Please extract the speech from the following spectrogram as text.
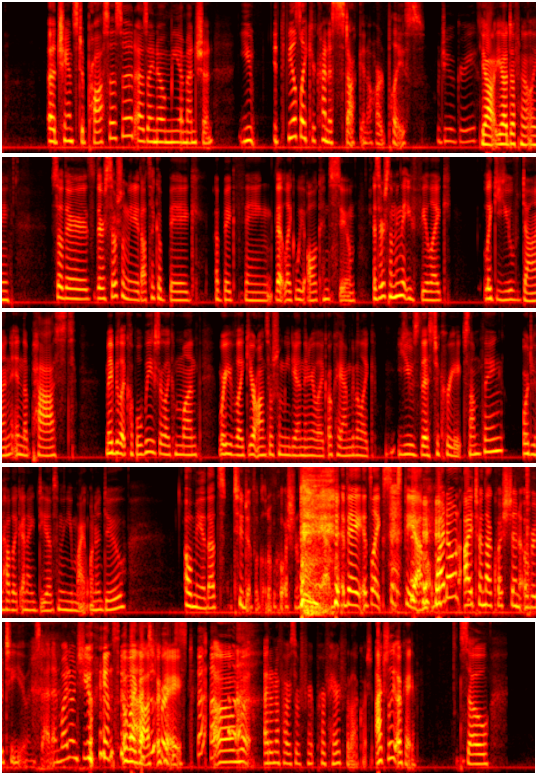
a chance to process it, as I know Mia mentioned, you it feels like you're kind of stuck in a hard place. Would you agree? Yeah, yeah, definitely. So there's there's social media. That's like a big a big thing that like we all consume. Is there something that you feel like like you've done in the past maybe like a couple weeks or like a month where you've like you're on social media and then you're like, "Okay, I'm to like use this to create something?" Or do you have like an idea of something you might want to do? Oh, Mia, that's too difficult of a question for me. Babe, it's like 6 p.m. Why don't I turn that question over to you instead? And why don't you answer Oh my gosh, okay. um I don't know if I was pre- prepared for that question. Actually, okay. So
